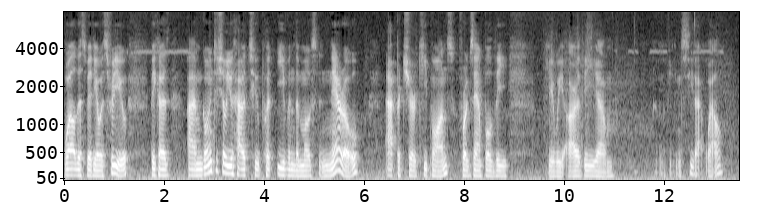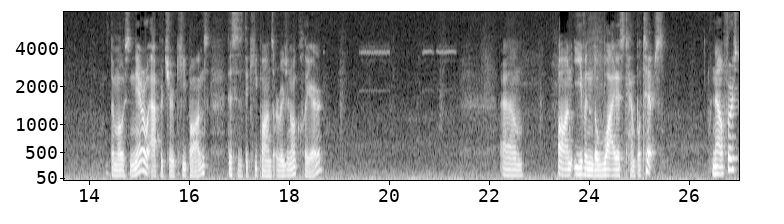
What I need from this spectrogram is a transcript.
Well, this video is for you because I'm going to show you how to put even the most narrow aperture keep-ons, for example, the here we are the um, I don't know if you can see that well the most narrow aperture keep-ons this is the Keep-On's original clear. Um, on even the widest temple tips. Now first,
